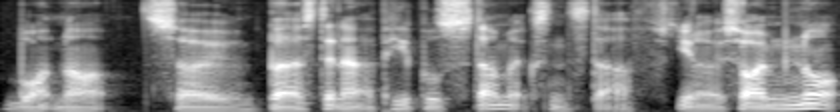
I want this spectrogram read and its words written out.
whatnot, so bursting out of people's stomachs and stuff. You know, so I'm not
